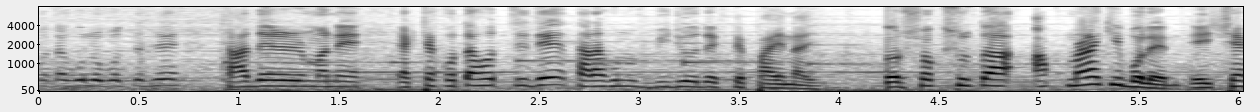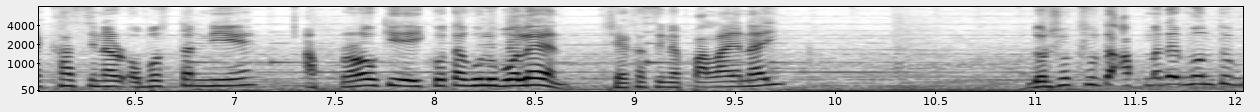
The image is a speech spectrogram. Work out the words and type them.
কথাগুলো বলতেছে, তাদের মানে একটা কথা হচ্ছে যে তারা কোনো ভিডিও দেখতে পায় নাই। দর্শক, শ্রোতা, আপনারা কি বলেন এই শেখ হাসিনার অবস্থান নিয়ে? আপনারাও কি এই কথাগুলো বলেন? শেখ হাসিনা পালায় নাই? দর্শক শ্রোতা, আপনাদের মন্তব্য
